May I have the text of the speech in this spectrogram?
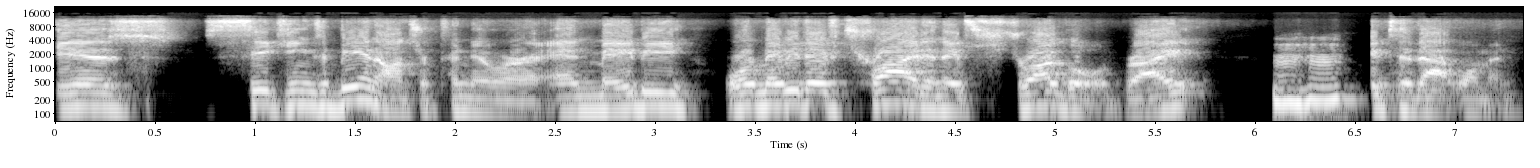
is seeking to be an entrepreneur and maybe, or maybe they've tried and they've struggled, right? Mm-hmm. To that woman.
